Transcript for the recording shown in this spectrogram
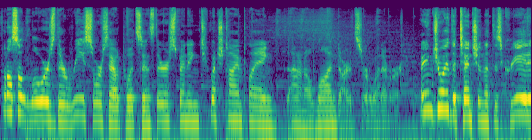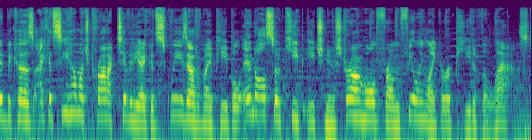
but also lowers their resource output since they're spending too much time playing, I don't know, lawn darts or whatever. I enjoyed the tension that this created because I could see how much productivity I could squeeze out of my people and also keep each new stronghold from feeling like a repeat of the last.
